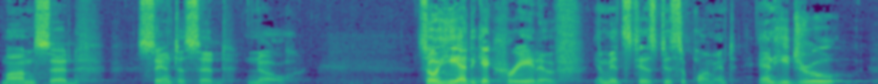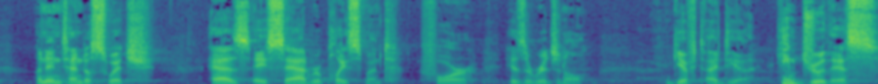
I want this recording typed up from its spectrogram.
Mom said, Santa said no. So he had to get creative amidst his disappointment, and he drew a Nintendo Switch as a sad replacement for his original gift idea. He drew this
